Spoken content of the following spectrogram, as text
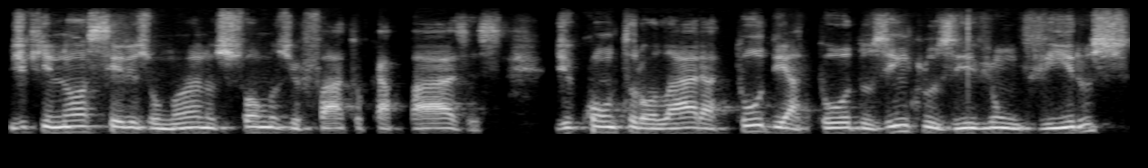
de que nós, seres humanos, somos de fato capazes de controlar a tudo e a todos, inclusive um vírus,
